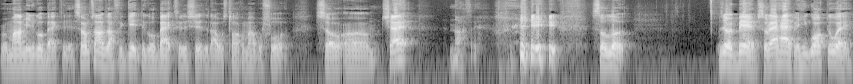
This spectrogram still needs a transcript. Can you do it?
Remind me to go back to this. Sometimes I forget to go back to the shit that I was talking about before. So, um, chat, nothing. so look, zero bam. So that happened. He walked away,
